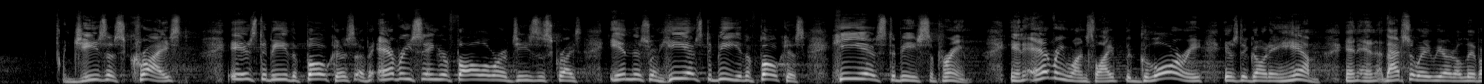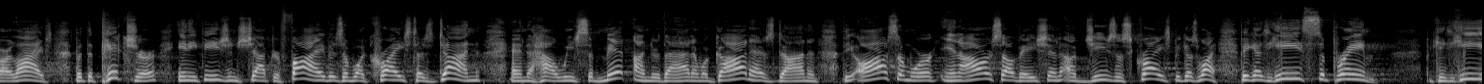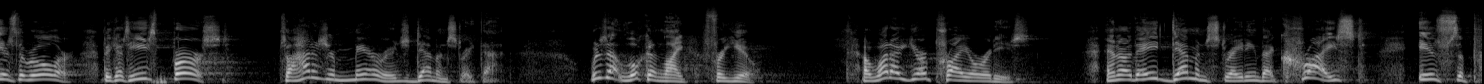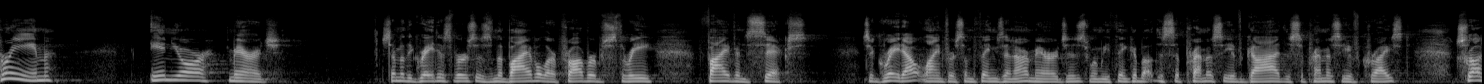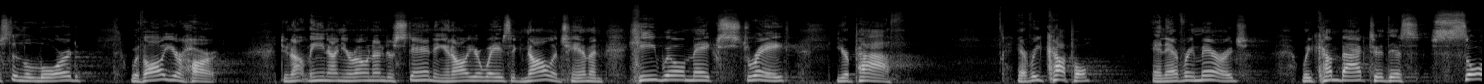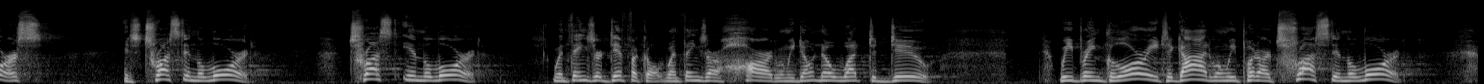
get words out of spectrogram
Jesus Christ is to be the focus of every single follower of Jesus Christ in this room. He is to be the focus, He is to be supreme. In everyone's life, the glory is to go to Him. And, and that's the way we are to live our lives. But the picture in Ephesians chapter 5 is of what Christ has done and how we submit under that and what God has done and the awesome work in our salvation of Jesus Christ. Because why? Because He's supreme because He is the ruler, because He's first. So, how does your marriage demonstrate that? What is that looking like for you? And what are your priorities? And are they demonstrating that Christ is supreme in your marriage? Some of the greatest verses in the Bible are Proverbs 3, 5, and 6. It's a great outline for some things in our marriages when we think about the supremacy of God, the supremacy of Christ. Trust in the Lord with all your heart. Do not lean on your own understanding. In all your ways, acknowledge him, and he will make straight your path. Every couple and every marriage, we come back to this source it's trust in the Lord. Trust in the Lord when things are difficult, when things are hard, when we don't know what to do. We bring glory to God when we put our trust in the Lord.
